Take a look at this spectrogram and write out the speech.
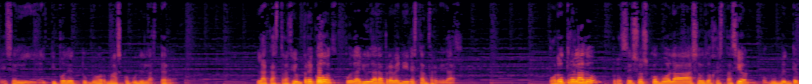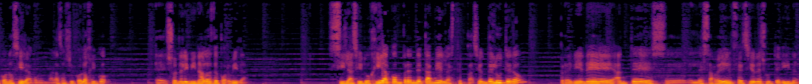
es el, tipo de tumor más común en las perras. La castración precoz puede ayudar a prevenir esta enfermedad. Por otro lado, procesos como la pseudogestación, comúnmente conocida como embarazo psicológico, eh, son eliminados de por vida. Si la cirugía comprende también la extirpación del útero, previene antes eh, el desarrollo de infecciones uterinas,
